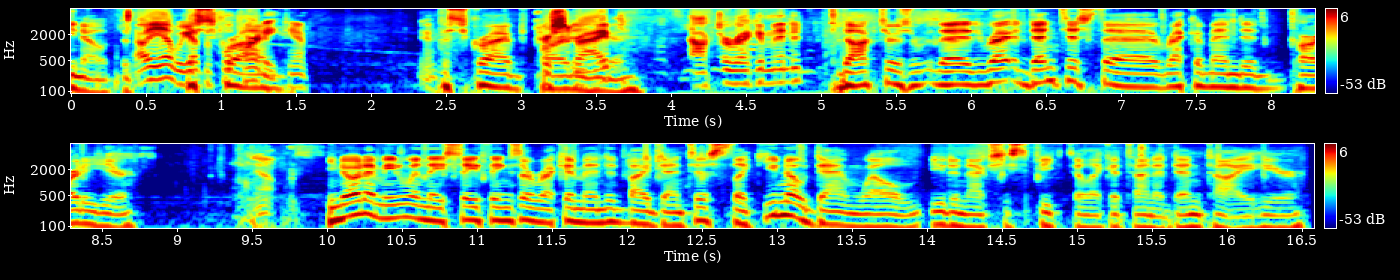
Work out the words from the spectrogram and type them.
you know the Oh yeah, we got the full party. prescribed- Yeah. prescribed party Prescribed. Doctor recommended. Doctors the re- dentist uh, recommended party here. Yeah. You know what I mean when they say things are recommended by dentists? Like you know damn well you didn't actually speak to like a ton of denti here.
